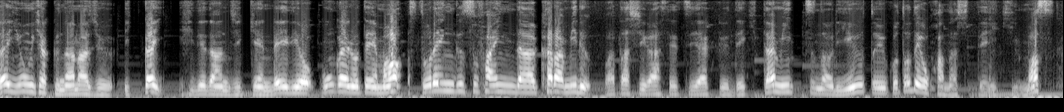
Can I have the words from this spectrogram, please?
第471回ヒデダン実験レイディオ。今回のテーマはストレングスファインダーから見る私が節約できた3つの理由ということでお話していきます。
